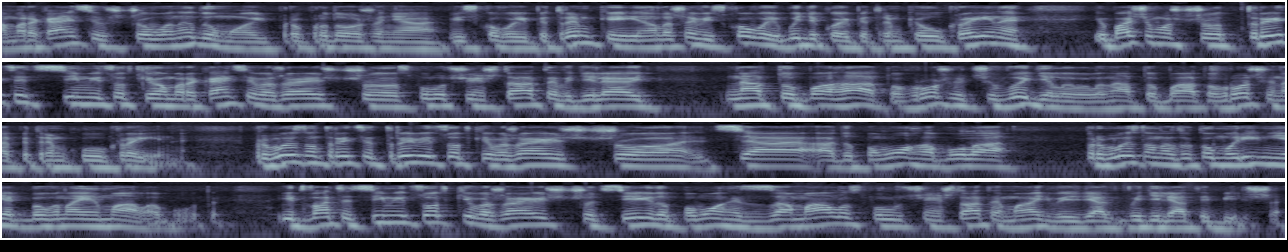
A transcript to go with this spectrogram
американців, що вони думають про продовження військової підтримки і не лише військової будь-якої підтримки України. І бачимо, що 37% американців вважають, що Сполучені Штати виділяють. Надто багато грошей чи виділили надто багато грошей на підтримку України. Приблизно 33% вважають, що ця допомога була приблизно на такому рівні, якби вона і мала бути. І 27% вважають, що цієї допомоги замало Сполучені Штати мають виділяти більше.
